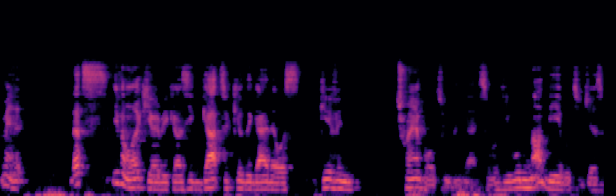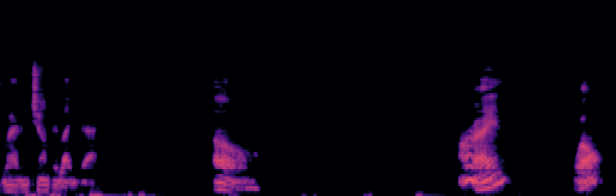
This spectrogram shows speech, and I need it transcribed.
Man, that's even luckier because he got to kill the guy that was giving trample to my guy, so he would not be able to just go ahead and jump it like that. Oh. Alright. Well,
